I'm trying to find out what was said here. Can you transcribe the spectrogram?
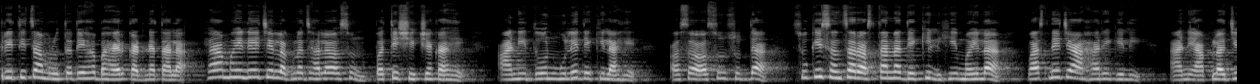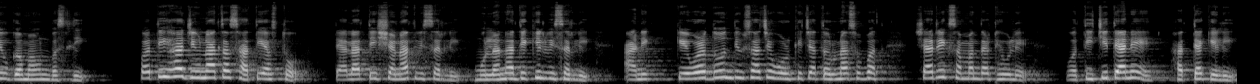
प्रीतीचा मृतदेह बाहेर काढण्यात आला. ह्या महिलेचे लग्न झालं असून पती शिक्षक आहे आणि दोन मुले देखील आहे असं असून सुद्धा सुखी संसार असताना देखील ही महिला वाचण्याच्या आहारी गेली. आणि आपला जीव गमावून बसली. पती हा जीवनाचा साथी असतो. त्याला ती क्षणात विसरली मुलांना देखील विसरली आणि केवळ दोन दिवसाच्या ओळखीच्या तरुणासोबत शारीरिक संबंध ठेवले व तिची त्याने हत्या केली.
